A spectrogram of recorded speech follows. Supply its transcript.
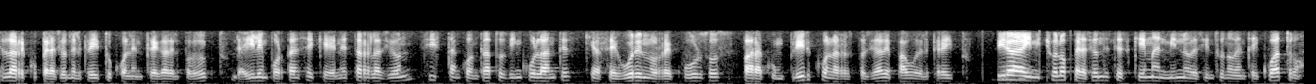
es la recuperación del crédito con la entrega del producto. De ahí la importancia de que en esta relación existan contratos vinculantes que aseguren los recursos para cumplir con la responsabilidad de pago del crédito. Pira inició la operación de este esquema en 1994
